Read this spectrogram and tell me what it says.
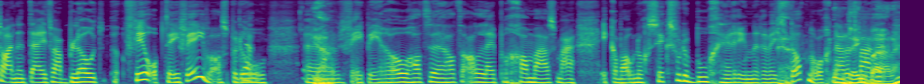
wel in een tijd waar bloot veel op tv was. Ik bedoel, eh, Ja. de VPRO had, eh, had allerlei programma's. Maar ik kan me ook nog Seks voor de Boeg herinneren. Weet je dat nog? Ondenkbaar, dat waren hè?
